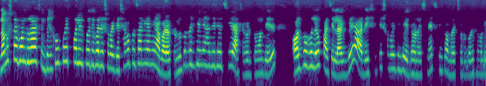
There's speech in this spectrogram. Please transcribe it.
নমস্কার বন্ধুরা সিম্পল কুক উইথ পলির পরিবারের সবাইকে স্বাগত জানিয়ে আমি আবার একটা নতুন রেসিপি নিয়ে হাজির হয়েছি। আশা করি তোমাদের অল্প হলেও কাজে লাগবে। আর এই শীতের সময় কিন্তু এই ধরনের স্ন্যাক্স কিন্তু আমরা ছোট বড় সকলে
